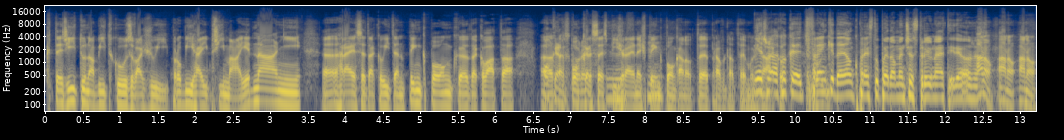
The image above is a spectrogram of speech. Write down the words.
kteří tu nabídku zvažují. Probíhají přímá jednání, eh, hraje se takový ten ping-pong, taková ta Poker tak skoro. poker se spíš hraje než ping-pong, ano, to je pravda, to je možná Niečo jako, ako keď Frankie de Jong prestupuje do Manchester United, jo? Že... ano, ano, ano.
